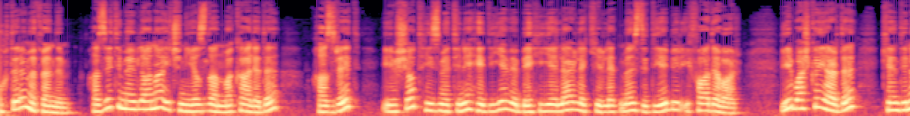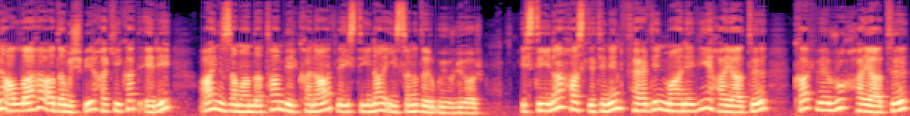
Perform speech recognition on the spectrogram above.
Muhterem efendim, Hazreti Mevlana için yazılan makalede Hazret irşat hizmetini hediye ve behiyelerle kirletmezdi diye bir ifade var. Bir başka yerde kendini Allah'a adamış bir hakikat eri aynı zamanda tam bir kanaat ve istina insanıdır buyuruluyor. İstina hasletinin ferdin manevi hayatı, kalp ve ruh hayatı,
